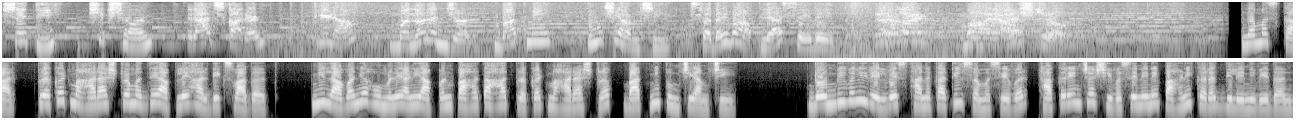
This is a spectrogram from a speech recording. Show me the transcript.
शेती शिक्षण राजकारण क्रीडा मनोरंजन. बातमी तुमची आमची. सदैव आपल्या सेवेत. महाराष्ट्र. नमस्कार. प्रकट महाराष्ट्रमध्ये आपले हार्दिक स्वागत. मी लावण्य हुमळे आणि आपण पाहत आहात प्रकट महाराष्ट्र. बातमी तुमची आमची. डोंबिवली रेल्वे स्थानकातील समस्येवर ठाकरेंच्या शिवसेनेने पाहणी करत दिले निवेदन.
